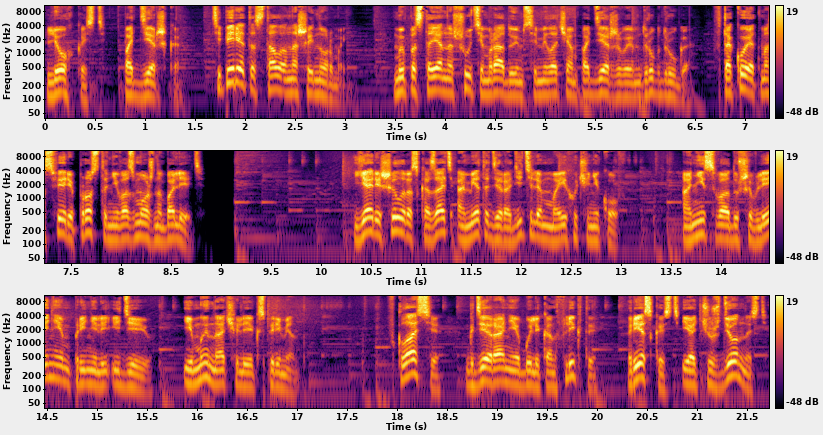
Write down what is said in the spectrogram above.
легкость, поддержка. Теперь это стало нашей нормой. Мы постоянно шутим, радуемся мелочам, поддерживаем друг друга. В такой атмосфере просто невозможно болеть. Я решил рассказать о методе родителям моих учеников. Они с воодушевлением приняли идею, и мы начали эксперимент. В классе, где ранее были конфликты, резкость и отчужденность,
